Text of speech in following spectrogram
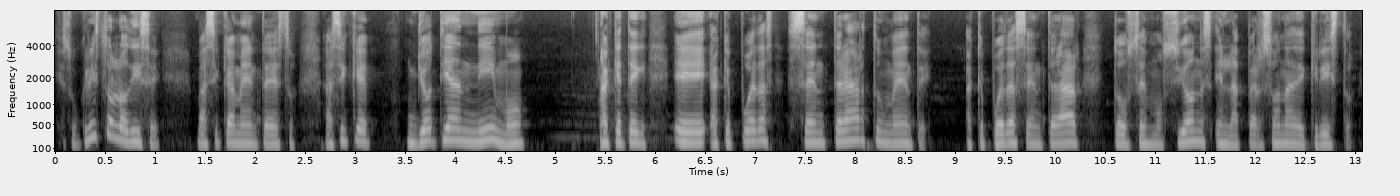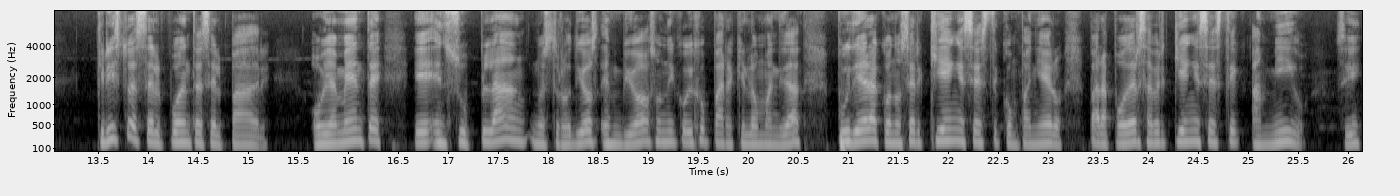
Jesucristo lo dice, básicamente esto. Así que yo te animo a que, te, eh, a que puedas centrar tu mente, a que puedas centrar tus emociones en la persona de Cristo. Cristo es el puente, es el Padre. Obviamente, eh, en su plan, nuestro Dios envió a su único Hijo para que la humanidad pudiera conocer quién es este compañero, para poder saber quién es este amigo. ¿Sí?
